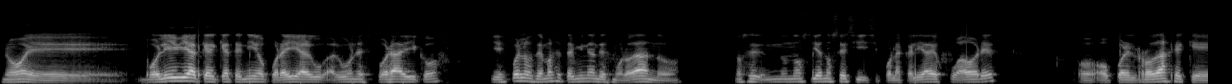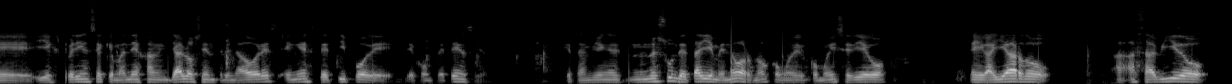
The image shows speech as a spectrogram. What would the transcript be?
¿No? Eh, Bolivia, que, ha tenido por ahí algún, esporádico, y después los demás se terminan desmoronando. No sé, ya no sé si, por la calidad de jugadores o, por el rodaje que, y experiencia que manejan ya los entrenadores en este tipo de, competencias, que también no es un detalle menor, ¿no? Como, como dice Diego, eh, Gallardo ha, sabido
